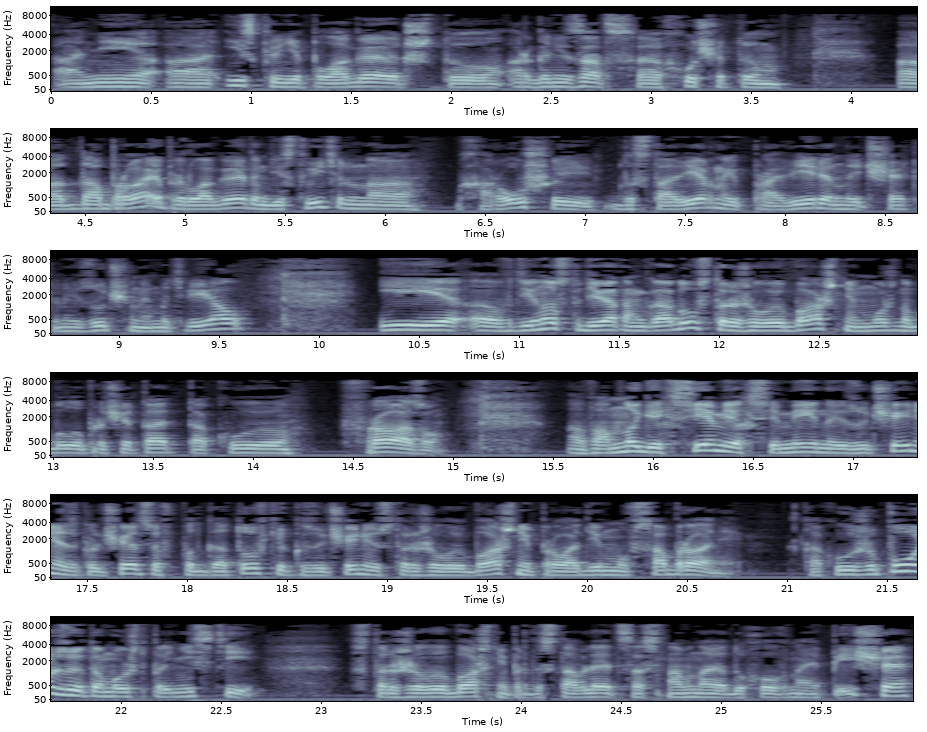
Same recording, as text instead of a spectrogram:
Они а, искренне полагают, что организация хочет им а, добра и предлагает им действительно хороший, достоверный, проверенный, тщательно изученный материал. И в 1999 году в Сторожевой башне можно было прочитать такую фразу. Во многих семьях семейное изучение заключается в подготовке к изучению Сторожевой башни, проводимому в собрании. Какую же пользу это может принести? В Сторожевой башне предоставляется основная духовная пища,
